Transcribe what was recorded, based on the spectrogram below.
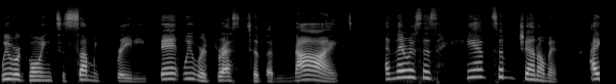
We were going to some great event. We were dressed to the nines. And there was this handsome gentleman. I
